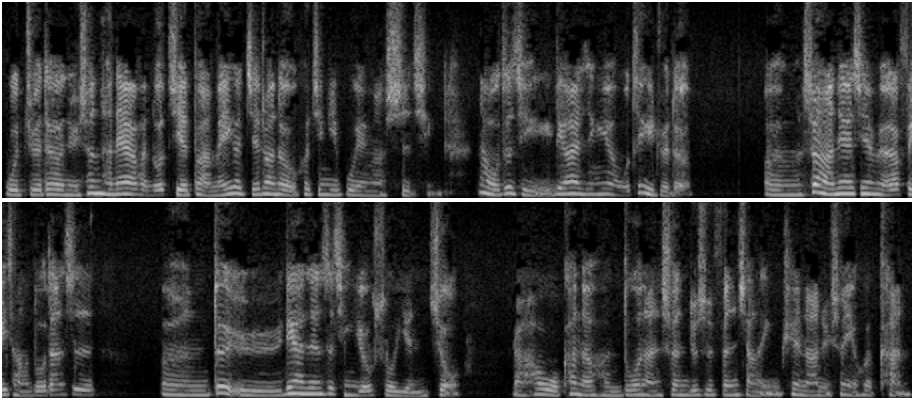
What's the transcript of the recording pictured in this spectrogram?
我觉得女生谈恋爱有很多阶段，每一个阶段都有会经历不一样的事情。那我自己恋爱经验，我自己觉得，嗯，虽然恋爱经验没有到非常多，但是，嗯，对于恋爱这件事情有所研究。然后我看了很多男生就是分享的影片啊，女生也会看。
